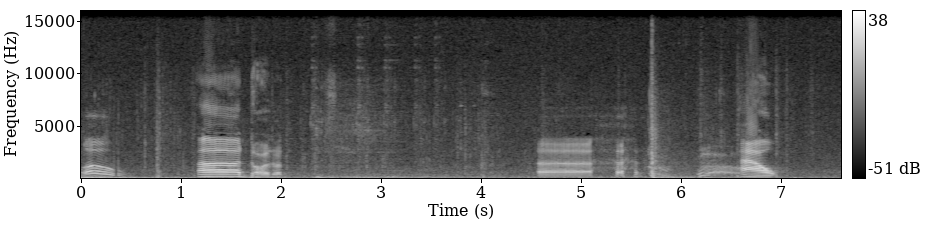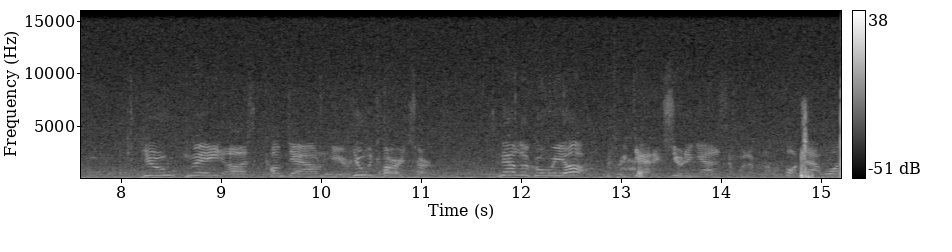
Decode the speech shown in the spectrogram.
Whoa. Uh, do- do- Uh. ow. You made us come down here. You encouraged her. Now look where we are. Three Danik shooting at us and whatever the fuck that was.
